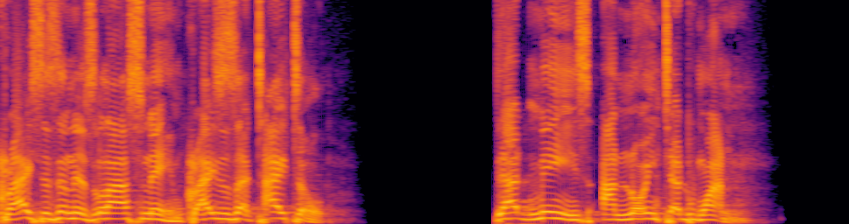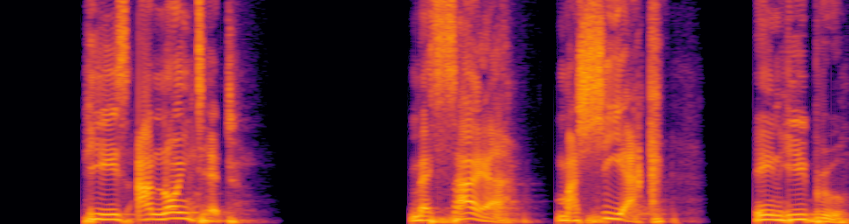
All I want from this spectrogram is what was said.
Christ isn't his last name. Christ is a title. That means anointed one. He is anointed. Messiah, Mashiach in Hebrew.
